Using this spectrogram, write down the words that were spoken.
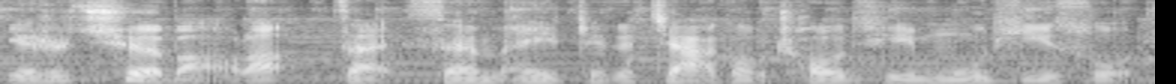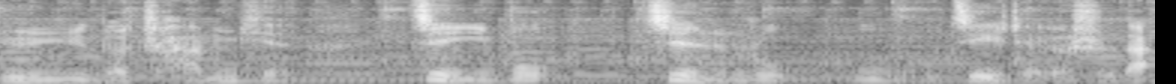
也是确保了在 CMA 这个架构超级母体所孕育的产品进一步。进入五 G 这个时代，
